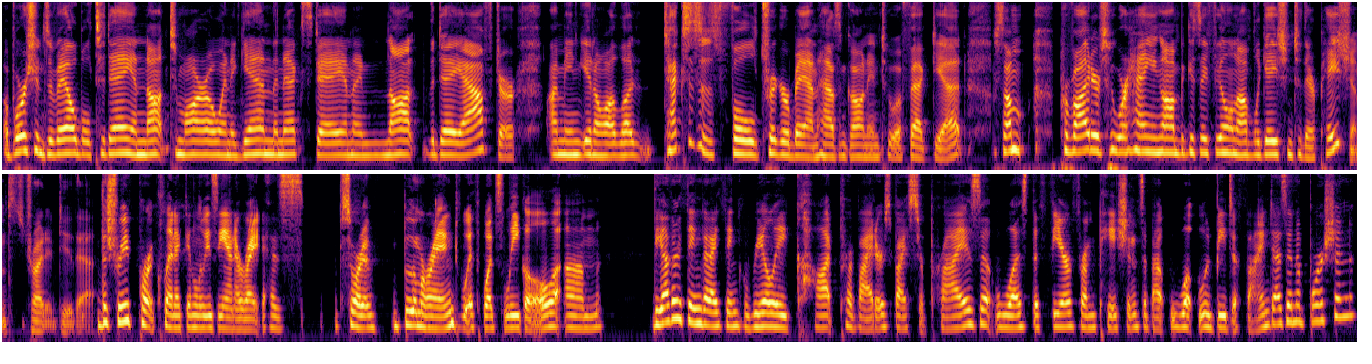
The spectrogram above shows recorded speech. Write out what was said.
abortions available today and not tomorrow and again the next day and not the day after i mean you know texas's full trigger ban hasn't gone into effect yet some providers who are hanging on because they feel an obligation to their patients to try to do that the shreveport clinic in louisiana right has sort of boomeranged with what's legal um, the other thing that I think really caught providers by surprise was the fear from patients about what would be defined as an abortion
